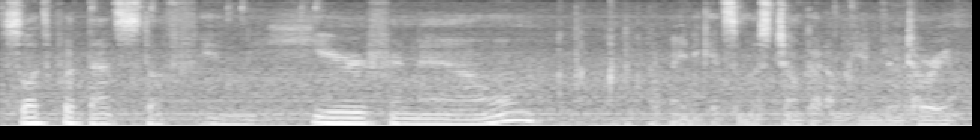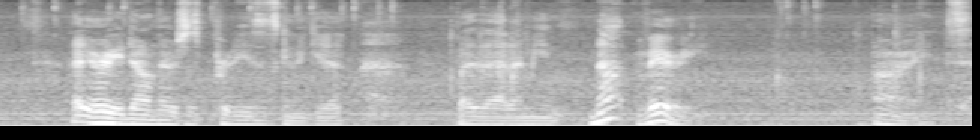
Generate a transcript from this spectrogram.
so let's put that stuff in here for now I need to get some of this junk out of my inventory that area down there is as pretty as it's gonna get by that I mean not very alright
